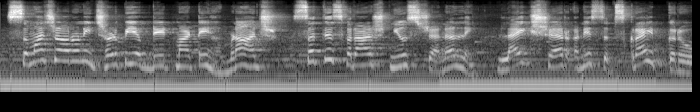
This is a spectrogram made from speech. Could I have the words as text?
સમાચારોની ઝડપી અપડેટ માટે હમણાં જ સત્ય સ્વરાજ ન્યૂઝ ચેનલને લાઇક શેર અને સબસ્ક્રાઇબ કરો.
